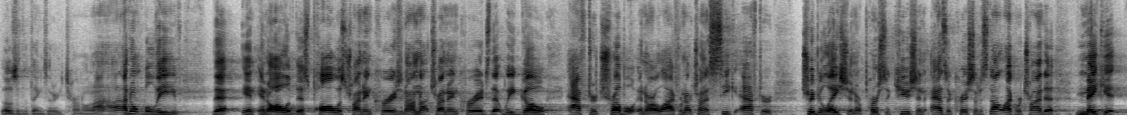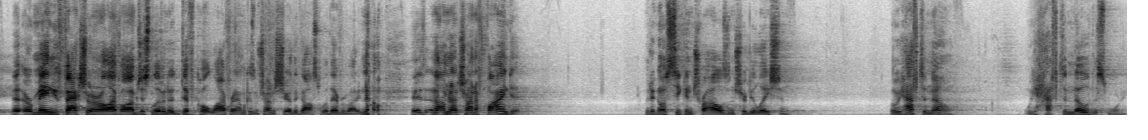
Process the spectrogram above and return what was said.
those are the things that are eternal. And I, I don't believe that in, in all of this, Paul was trying to encourage, and I'm not trying to encourage that we go after trouble in our life. We're not trying to seek after tribulation or persecution as a Christian. It's not like we're trying to make it uh, or manufacture in our life, oh, I'm just living a difficult life right now because I'm trying to share the gospel with everybody. No, I'm not trying to find it. We don't go seeking trials and tribulation. But we have to know. We have to know this morning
